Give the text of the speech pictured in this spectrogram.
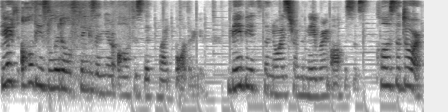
There's all these little things in your office that might bother you. Maybe it's the noise from the neighboring offices. Close the door.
